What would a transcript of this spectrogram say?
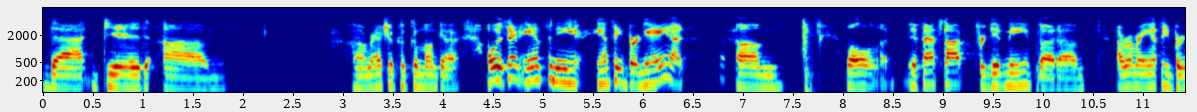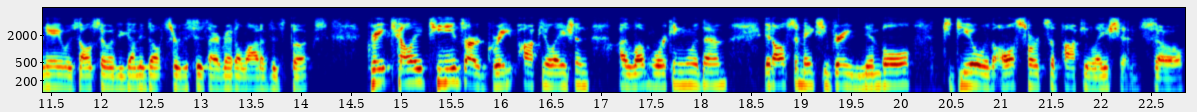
that did um, uh, Rancho Cucamonga. Oh, is that Anthony Anthony Bernier? Um, well, if that's not, forgive me, but um, I remember Anthony Bernier was also in the Young Adult Services. I read a lot of his books. Great Kelly teens are a great population. I love working with them. It also makes you very nimble to deal with all sorts of populations. So,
